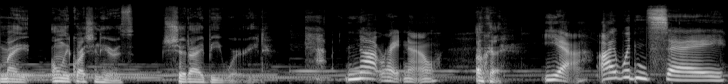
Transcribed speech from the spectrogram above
My only question here is should I be worried? Not right now. Okay. Yeah, I wouldn't say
